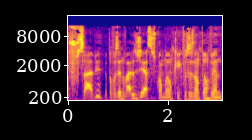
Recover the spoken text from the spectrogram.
sabe? Eu tô fazendo vários gestos com a mão, o que, que vocês não estão vendo?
